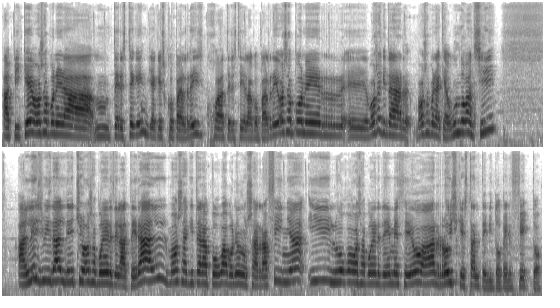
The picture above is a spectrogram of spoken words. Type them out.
A Piqué, vamos a poner a mm, Ter Stegen, ya que es Copa del Rey Juega Ter Stegen la Copa del Rey. Vamos a poner... Eh, vamos a quitar... Vamos a poner aquí a Gundogan, sí. A Les Vidal, de hecho, lo vamos a poner de lateral. Vamos a quitar a Pogba, ponemos a Rafinha. Y luego vamos a poner de MCO a Royce, que está enterito, perfecto.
